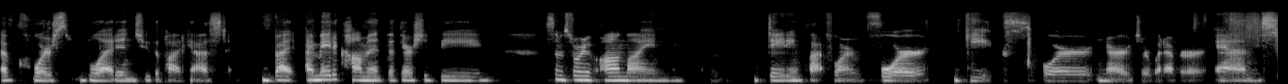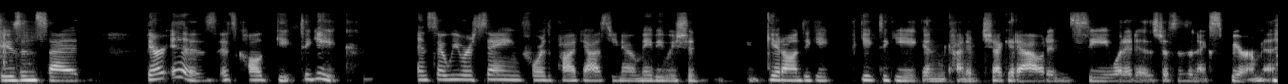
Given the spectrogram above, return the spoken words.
of course, bled into the podcast. But I made a comment that there should be some sort of online dating platform for geeks or nerds or whatever. And Susan said, There is. It's called Geek to Geek. And so we were saying for the podcast, you know, maybe we should get on to Geek geek to geek and kind of check it out and see what it is just as an experiment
